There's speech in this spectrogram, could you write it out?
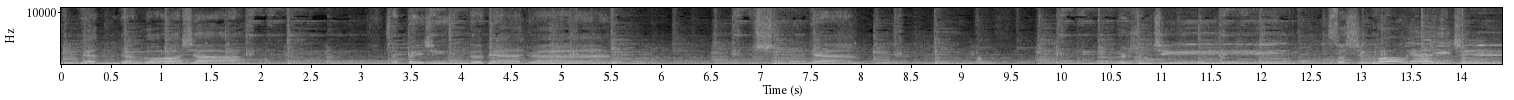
一片片落下。北京的边缘，十年，而如今，所幸红颜已知。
